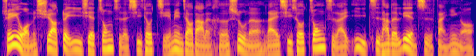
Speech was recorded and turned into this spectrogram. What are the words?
所以我们需要对一些中子的吸收截面较大的核素呢，来吸收中子来抑制它的链式反应哦。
